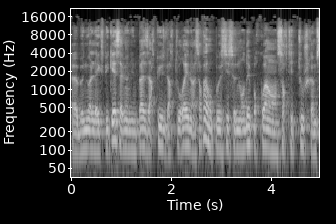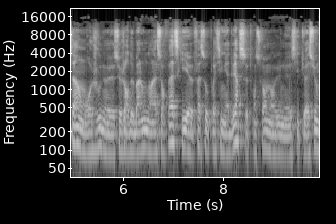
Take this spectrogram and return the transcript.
Benoît l'a expliqué, ça vient d'une passe d'Arcus vers Touré dans la surface. On peut aussi se demander pourquoi en sortie de touche comme ça, on rejoue ce genre de ballon dans la surface qui, face au pressing adverse, se transforme en une situation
